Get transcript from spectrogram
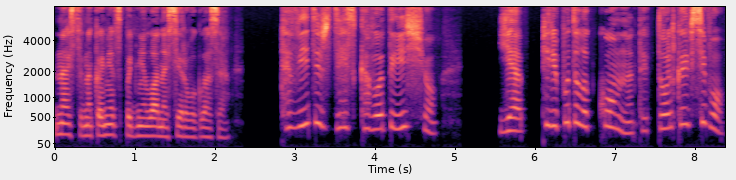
Настя, наконец, подняла на Серого глаза. «Ты видишь здесь кого-то еще? Я перепутала комнаты, только и всего.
